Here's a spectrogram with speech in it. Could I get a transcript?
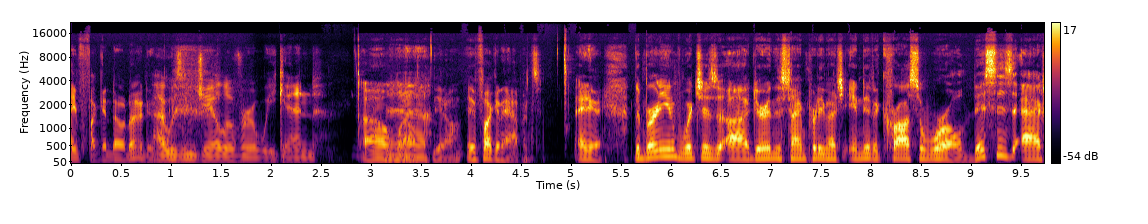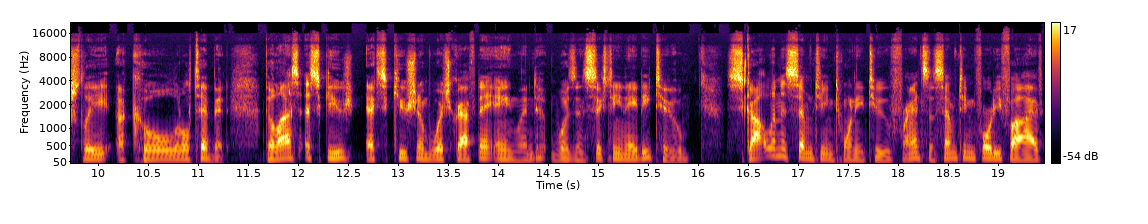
I fucking don't know, dude. I was in jail over a weekend. Oh Yeah. well, you know, it fucking happens. Anyway, the burning of witches uh, during this time pretty much ended across the world. This is actually a cool little tidbit. The last execu- execution of witchcraft in England was in 1682, Scotland in 1722, France in 1745,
